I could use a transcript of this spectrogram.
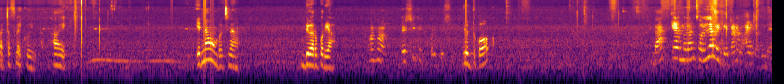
பட்டர்ஃப்ளை குயின் ஹாய் என்ன பிரச்சனை? இப்படி வர போறியா? எடுத்துக்கோ. பேக் கேமரான்னு சொல்ல வேண்டியதானே வாய் வந்து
